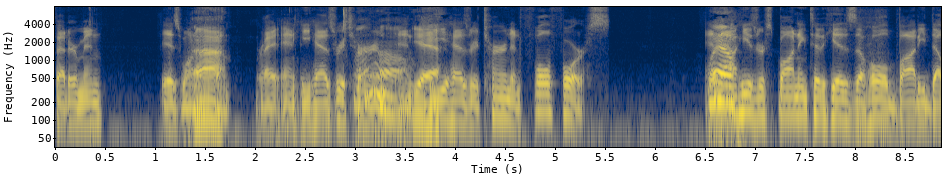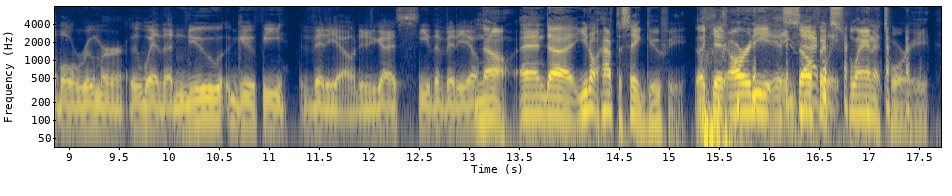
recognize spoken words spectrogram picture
Fetterman is one Ah. of them, right? And he has returned, Oh. and Yeah. he has returned in full force. And Well- now he's responding to his uh, whole body double rumor with a new goofy video. Did you guys see the video? No, and uh, you don't have to say goofy. Like it already is Exactly. self-explanatory.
